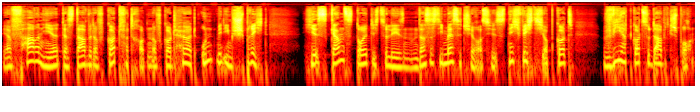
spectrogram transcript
Wir erfahren hier, dass David auf Gott vertraut und auf Gott hört und mit ihm spricht. Hier ist ganz deutlich zu lesen, und das ist die Message hieraus. Hier ist nicht wichtig, ob Gott, wie hat Gott zu David gesprochen?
